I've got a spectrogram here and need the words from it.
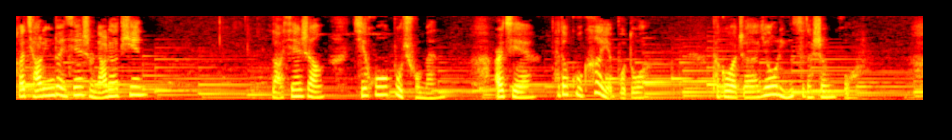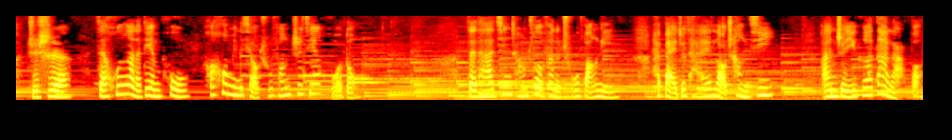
和乔林顿先生聊聊天。老先生几乎不出门，而且他的顾客也不多。他过着幽灵似的生活，只是在昏暗的店铺和后面的小厨房之间活动。在他经常做饭的厨房里，还摆着台老唱机，安着一个大喇叭。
